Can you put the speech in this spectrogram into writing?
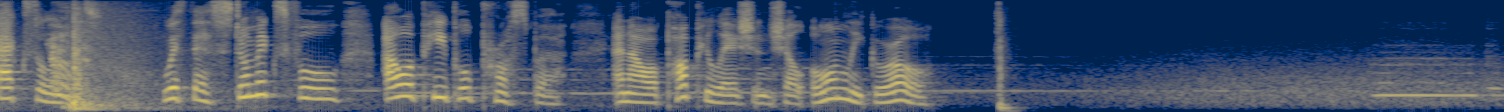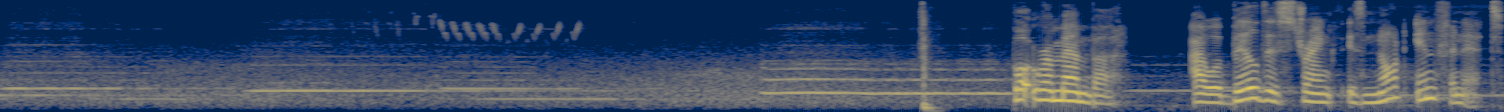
Excellent. With their stomachs full, our people prosper, and our population shall only grow. But remember, our builder's strength is not infinite.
